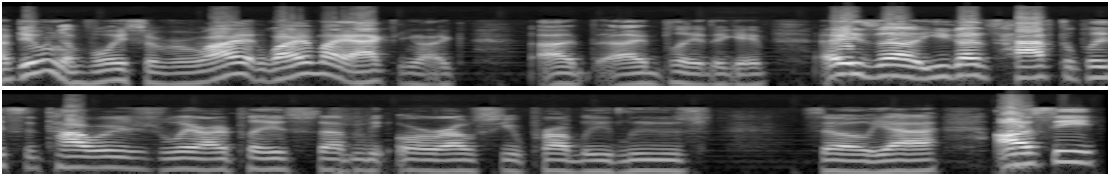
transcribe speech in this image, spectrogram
I'm doing a voiceover. Why why am I acting like I I played the game? Hey, uh, you guys have to place the towers where I place them, or else you probably lose. So yeah, honestly,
